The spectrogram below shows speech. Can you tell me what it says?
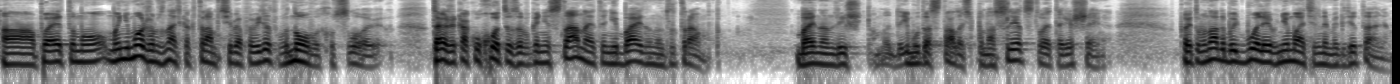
А, поэтому мы не можем знать, как Трамп себя поведет в новых условиях. Так же, как уход из Афганистана, это не Байден, это Трамп. Байден лишь, там, ему досталось по наследству это решение. Поэтому надо быть более внимательными к деталям.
